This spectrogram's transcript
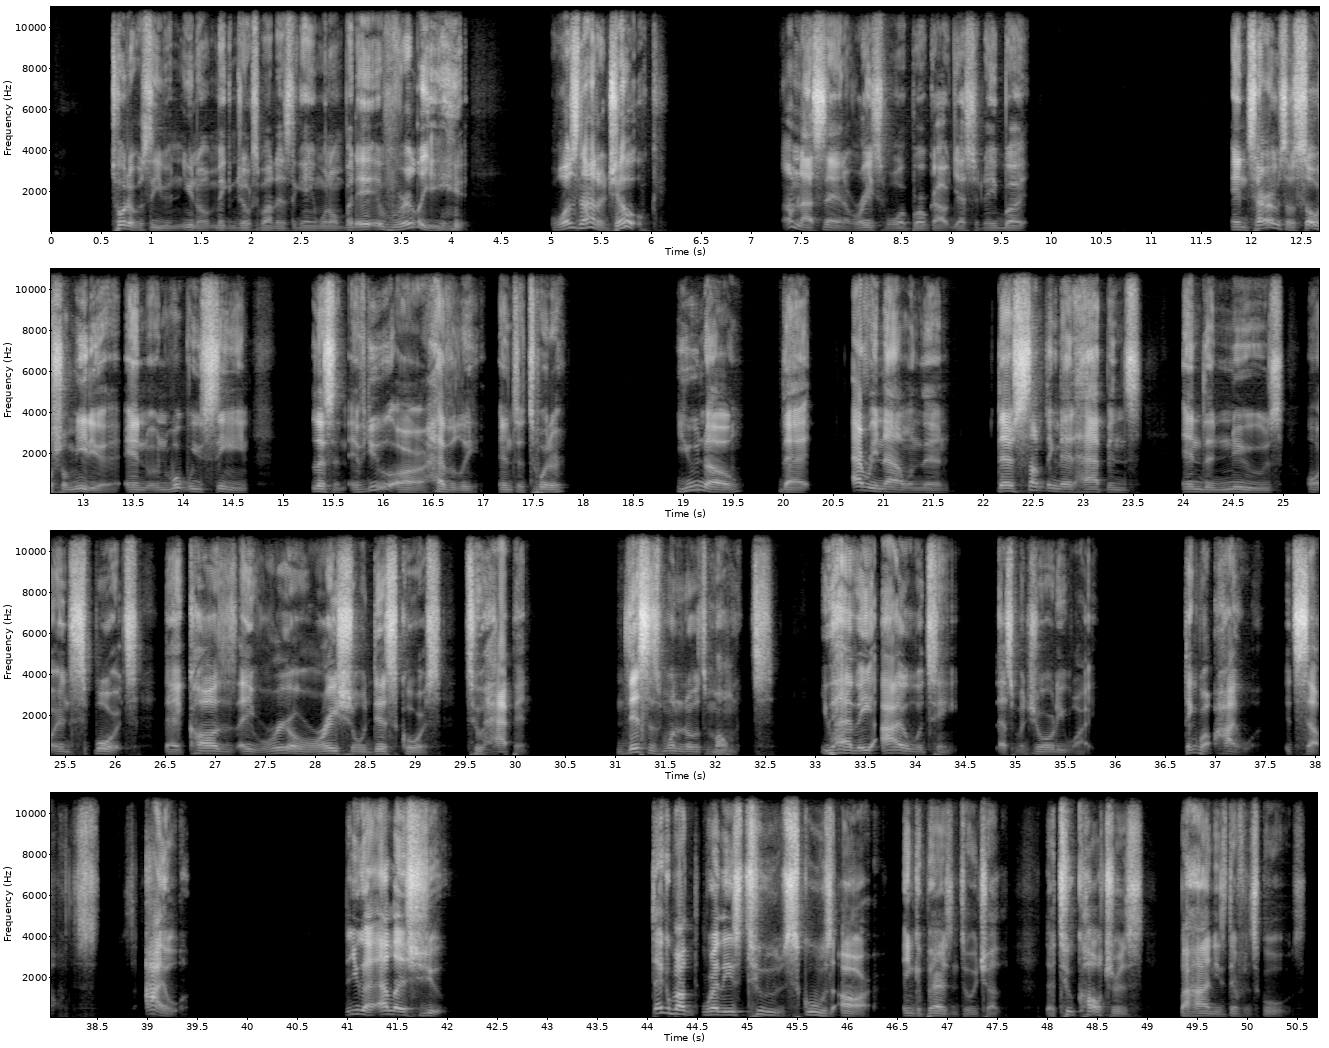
Twitter was even, you know, making jokes about it as the game went on. But it, it really was not a joke. I'm not saying a race war broke out yesterday, but in terms of social media and, and what we've seen, listen, if you are heavily into Twitter, you know that every now and then there's something that happens in the news or in sports that causes a real racial discourse to happen. This is one of those moments. You have a Iowa team that's majority white. Think about Iowa itself. It's, it's Iowa. Then you got LSU. Think about where these two schools are in comparison to each other. the two cultures behind these different schools.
